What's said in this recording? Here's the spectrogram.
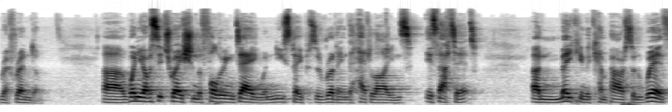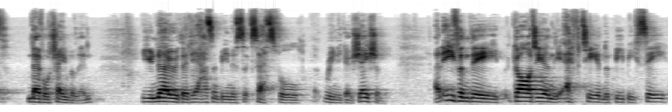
referendum. Uh, when you have a situation the following day when newspapers are running the headlines, is that it? And making the comparison with Neville Chamberlain, you know that it hasn't been a successful renegotiation. And even the Guardian, the FT, and the BBC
